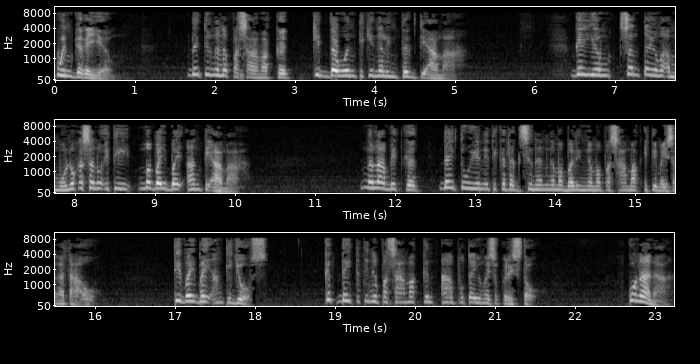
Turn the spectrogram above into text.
When gagayam, dito nga napasama kat kidawan ti kinalintag ti ama gayam san tayo nga amuno kasano iti mabaybayan ti ama. Nalabit kat, daytoyen iti kadagsinan nga mabalin nga mapasamak iti may nga tao. Ti baybayan ti Diyos. Kat dayta tinapasamak kan apo tayo ng Yeso Kristo. Kunana,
